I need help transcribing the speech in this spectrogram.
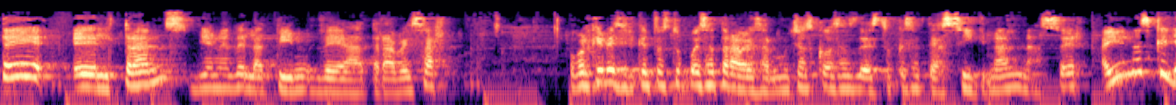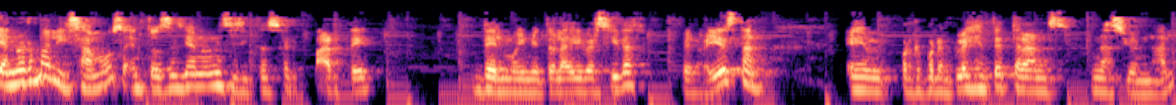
T, el trans viene del latín de atravesar. Lo cual quiere decir que entonces tú puedes atravesar muchas cosas de esto que se te asigna al nacer. Hay unas que ya normalizamos, entonces ya no necesitas ser parte del movimiento de la diversidad, pero ahí están. Em, porque, por ejemplo, hay gente transnacional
